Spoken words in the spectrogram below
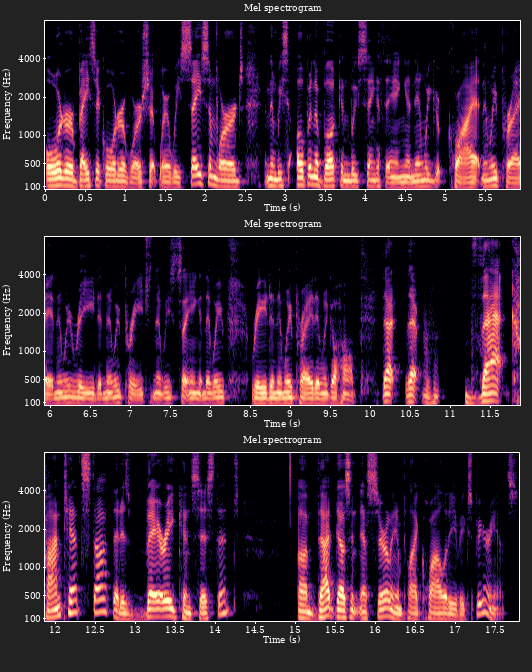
order, basic order of worship where we say some words and then we open a book and we sing a thing and then we get quiet and then we pray and then we read and then we preach and then we sing and then we read and then we pray, and then we go home. That, that, that content stuff that is very consistent, um, that doesn't necessarily imply quality of experience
